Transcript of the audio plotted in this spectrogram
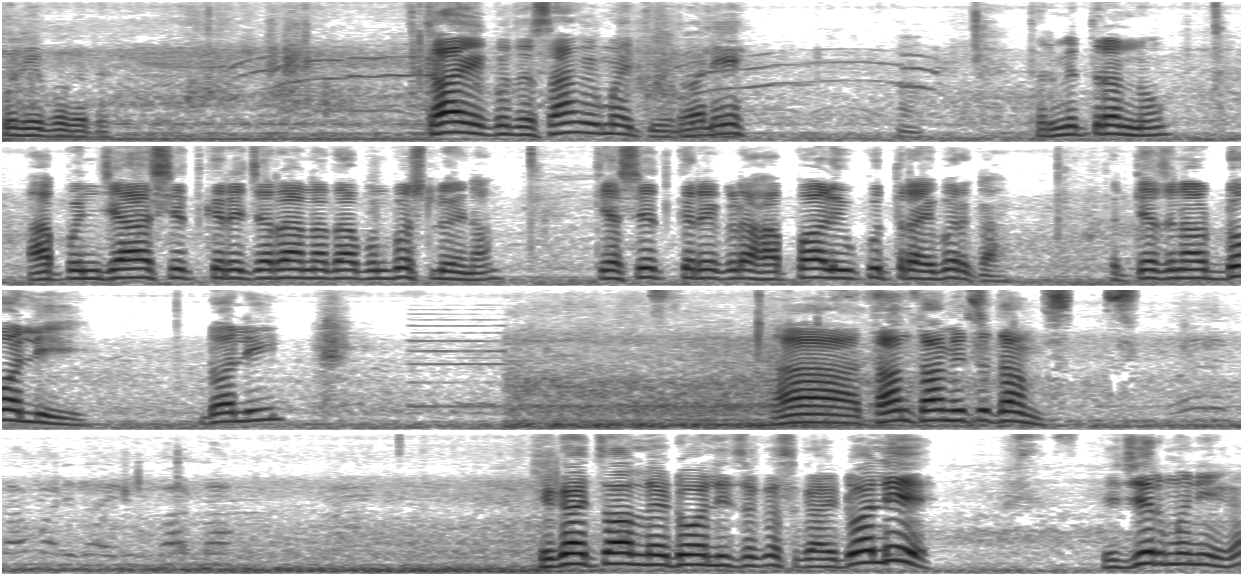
कोणी बघत? काय कुठं? सांग माहिती. वाले तर मित्रांनो आपण ज्या शेतकऱ्याच्या रानात आपण बसलोय ना त्या शेतकऱ्याकडं हा पाळीव कुत्रा आहे बरं का. तर त्याचं नाव डॉली. डॉली? हा थांब थांब इथं थांब. हे काय चाललंय डॉलीचं कसं काय? डॉली हे जर्मनी आहे का?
